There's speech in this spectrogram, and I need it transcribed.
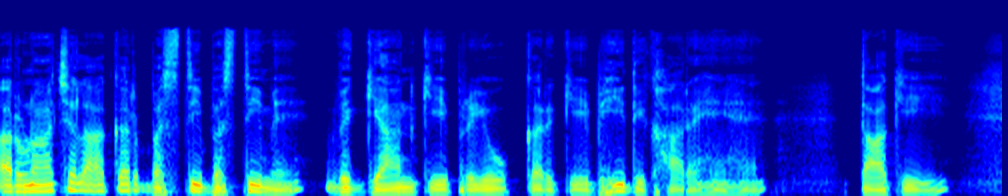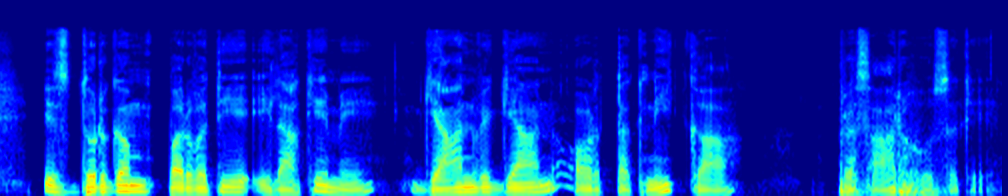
अरुणाचल आकर बस्ती बस्ती में विज्ञान के प्रयोग करके भी दिखा रहे हैं, ताकि इस दुर्गम पर्वतीय इलाके में ज्ञान विज्ञान और तकनीक का प्रसार हो सके।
